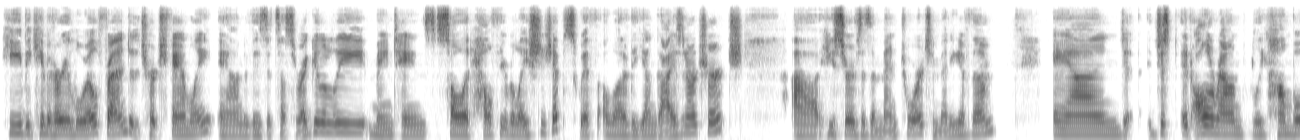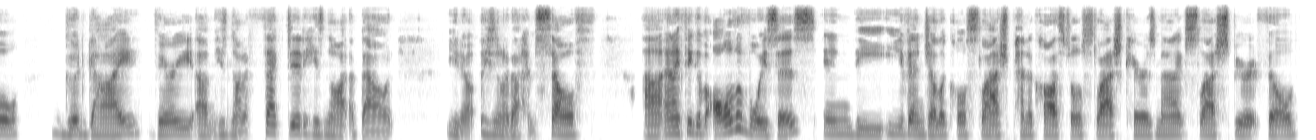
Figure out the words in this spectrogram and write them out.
He became a very loyal friend to the church family and visits us regularly, maintains solid, healthy relationships with a lot of the young guys in our church. Uh, he serves as a mentor to many of them and just an all around really humble, good guy. Very, um, he's not affected. He's not about, you know, he's not about himself. Uh, and I think of all the voices in the evangelical slash Pentecostal slash charismatic slash spirit filled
